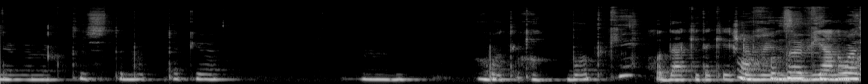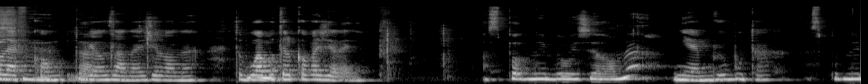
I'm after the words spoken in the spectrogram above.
nie wiem, jak coś te buty takie. Mm, Botki. Botki? Chodaki, takie jeszcze o, chodaki, z wywijaną właśnie, cholewką tak. wiązane, zielone. To była butelkowa zieleń. A spodnie były zielone? Nie, mówię o butach. A spodnie...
